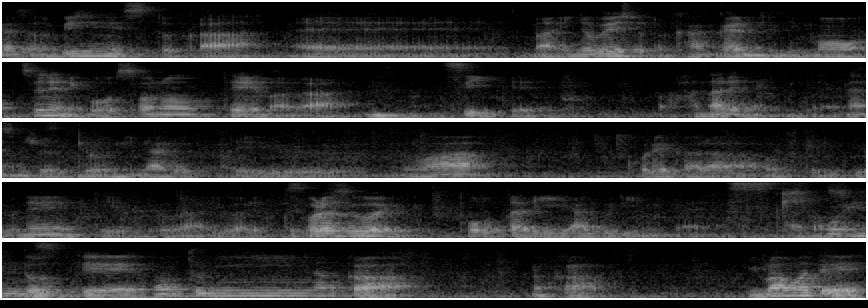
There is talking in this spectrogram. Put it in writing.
からそのビジネスとか、えーまあ、イノベーションを考える時も常にこうそのテーマがついて離れないみたいな状況になるっていうのはこれから起きていくよねっていうことが言われてこれはすごい totally agree みたいな。気候変動って本当になんかなんか今まで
